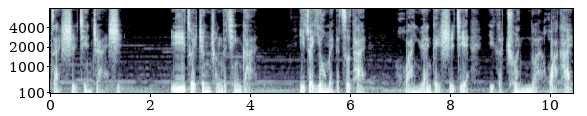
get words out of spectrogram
在世间展示，以最真诚的情感，以最优美的姿态，还原给世界一个春暖花开。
